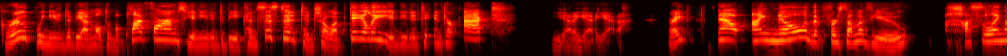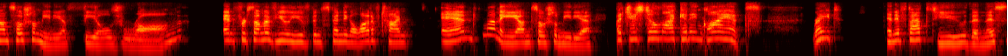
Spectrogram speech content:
group. We needed to be on multiple platforms. You needed to be consistent and show up daily. You needed to interact, yada, yada, yada. Right? Now, I know that for some of you, hustling on social media feels wrong. And for some of you, you've been spending a lot of time and money on social media, but you're still not getting clients, right? And if that's you, then this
